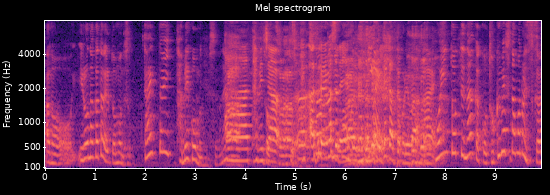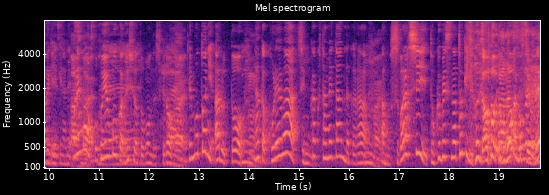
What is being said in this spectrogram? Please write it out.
あのいろんな方がいると思うんです大体溜め込むんですよね。ああ食べちゃう。あそれありましたはいね。耳が痛かったこれは。はい。ポイントってなんかこう特別なものに使わなきゃいけない、これも保有効果の一種だと思うんですけど、はい手元にあると、うんなんかこれはせっかく貯めたんだから、うんあの素晴らしい特別な時に使おうと思うんですよね。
